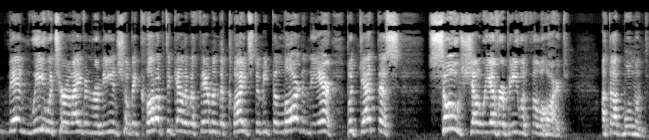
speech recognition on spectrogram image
Then we which are alive and remain shall be caught up together with them in the clouds to meet the Lord in the air. But get this, so shall we ever be with the Lord at that moment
